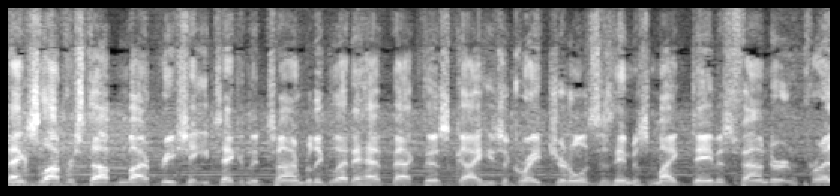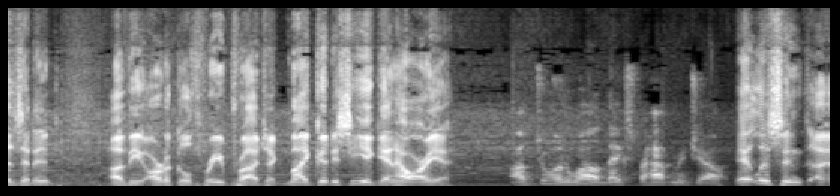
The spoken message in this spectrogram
Thanks a lot for stopping by. I appreciate you taking the time. Really glad to have back this guy. He's a great journalist. His name is Mike Davis, founder and president of the Article 3 Project. Mike, good to see you again. How are you? I'm doing well. Thanks for having me, Joe. Hey, listen, uh,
